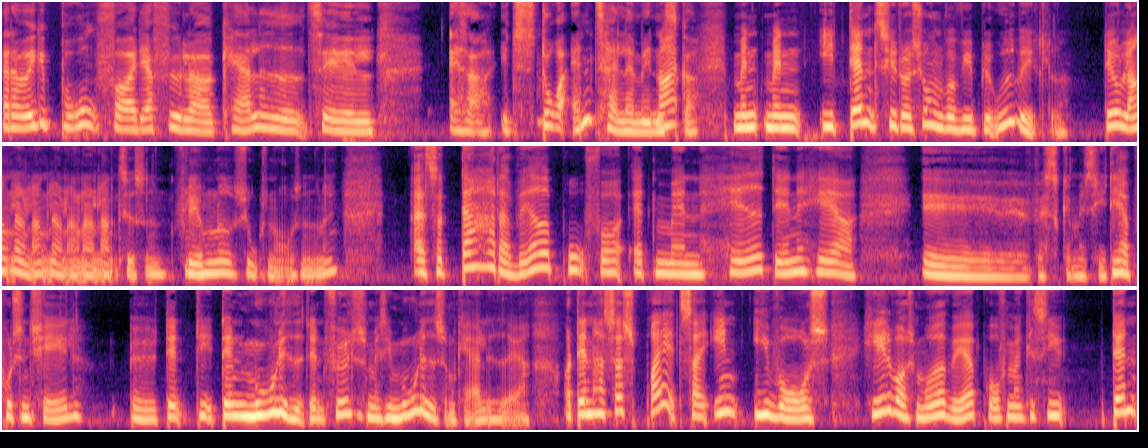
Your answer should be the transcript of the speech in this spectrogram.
er der jo ikke brug for, at jeg føler kærlighed til altså, et stort antal af mennesker. Nej, men, men i den situation, hvor vi blev udviklet, det er jo lang, lang, lang, lang, lang, lang, lang tid siden, flere hundrede tusind år siden, ikke? Altså, der har der været brug for, at man havde denne her, øh, hvad skal man sige, det her potentiale, øh, den, de, den mulighed, den følelsesmæssige mulighed, som kærlighed er. Og den har så spredt sig ind i vores, hele vores måde at være på, for man kan sige, den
